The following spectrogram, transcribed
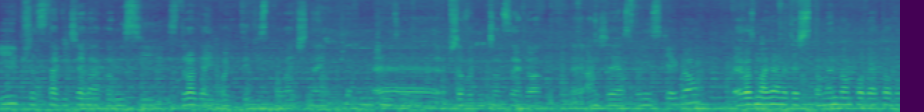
i przedstawiciela Komisji Zdrowia i Polityki Społecznej, e, przewodniczącego e, Andrzeja Smolińskiego. E, Rozmawiamy też z Komendą Powiatową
